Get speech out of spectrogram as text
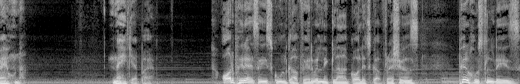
मैं हूँ ना। नहीं कह पाया। और फिर ऐसे ही स्कूल का फेयरवेल निकला कॉलेज का फ्रेशर्स फिर hostel days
